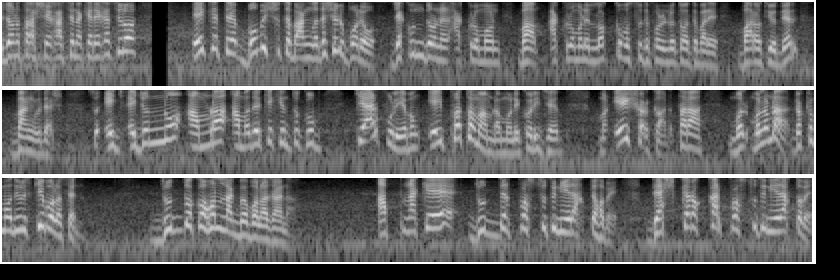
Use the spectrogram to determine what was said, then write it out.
এই জন্য তারা শেখ হাসিনাকে রেখেছিল। এই ক্ষেত্রে ভবিষ্যতে বাংলাদেশের উপরেও যে কোন ধরনের আক্রমণ বা আক্রমণের লক্ষ্যবস্তুতে পরিণত হতে পারে ভারতীয়দের বাংলাদেশ। সো এই এই জন্য আমরা আমাদেরকে কিন্তু খুব কেয়ারফুলি এবং এই প্রথম আমরা মনে করি যে এই সরকার, তারা বললাম না, ডক্টর মোদী ইউনুস কি বলেছেন? যুদ্ধ কখন লাগবে বলা যায় না। আপনাকে যুদ্ধের প্রস্তুতি নিয়ে রাখতে হবে। দেশকে রক্ষার প্রস্তুতি নিয়ে রাখতে হবে।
